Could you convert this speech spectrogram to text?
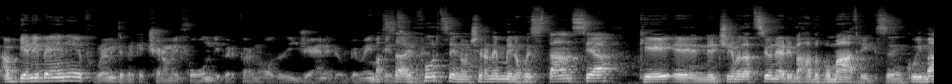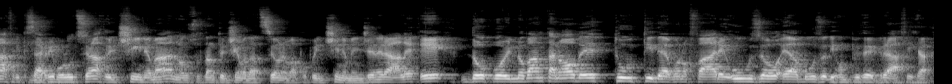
avviene bene, probabilmente perché c'erano i fondi per fare una cosa di genere, ovviamente. Ma sai, forse non c'era nemmeno quest'ansia che eh, nel cinema d'azione è arrivata dopo Matrix, in cui Matrix mm. ha rivoluzionato il cinema, non soltanto il cinema d'azione, ma proprio il cinema in generale, e dopo il 99 tutti devono fare uso e abuso di computer grafica.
